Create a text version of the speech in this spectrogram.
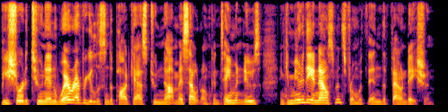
Be sure to tune in wherever you listen to podcasts to not miss out on containment news and community announcements from within the Foundation.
